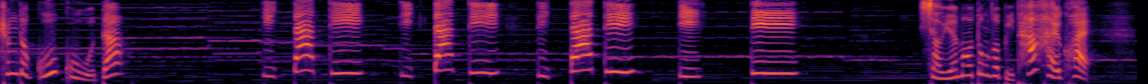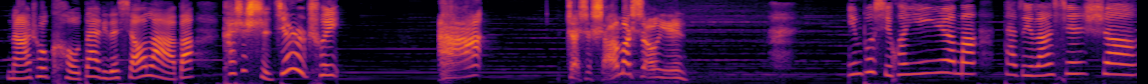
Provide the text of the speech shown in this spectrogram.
撑得鼓鼓的。滴答滴，小圆猫动作比它还快，拿出口袋里的小喇叭，开始使劲儿吹。啊，这是什么声音？您不喜欢音乐吗，大嘴狼先生？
